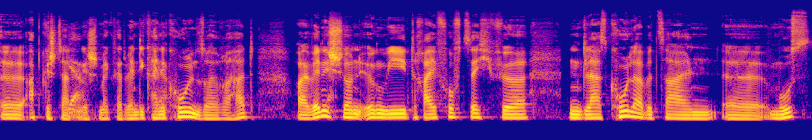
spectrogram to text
äh, abgestanden ja. geschmeckt hat, wenn die keine ja. Kohlensäure hat. Weil wenn ich schon irgendwie 3,50 für ein Glas Cola bezahlen äh, muss,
